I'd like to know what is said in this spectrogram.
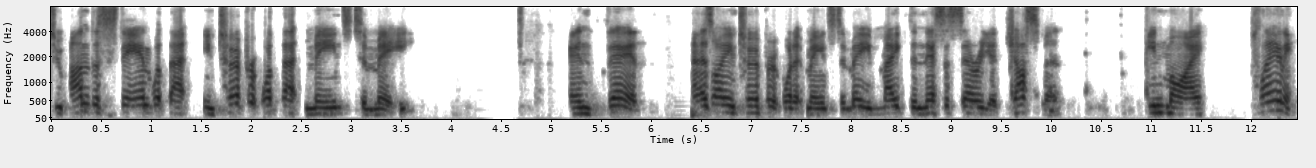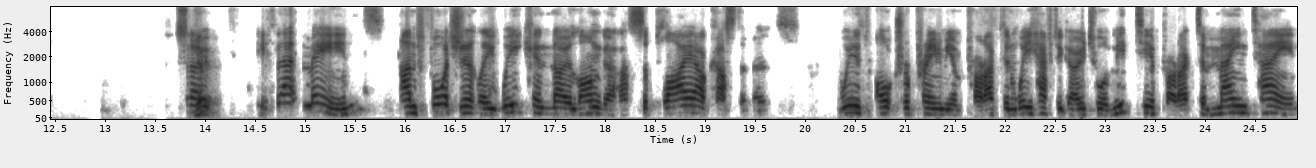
to understand what that interpret what that means to me. And then as I interpret what it means to me, make the necessary adjustment in my planning. So Yep. if that means, unfortunately, we can no longer supply our customers with ultra premium product and we have to go to a mid tier product to maintain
